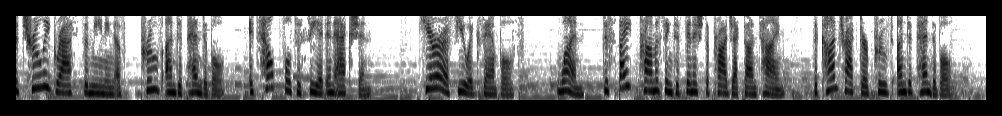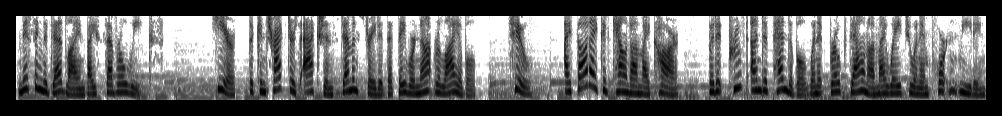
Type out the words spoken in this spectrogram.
To truly grasp the meaning of prove undependable, it's helpful to see it in action. Here are a few examples. 1. Despite promising to finish the project on time, the contractor proved undependable, missing the deadline by several weeks. Here, the contractor's actions demonstrated that they were not reliable. 2. I thought I could count on my car, but it proved undependable when it broke down on my way to an important meeting.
